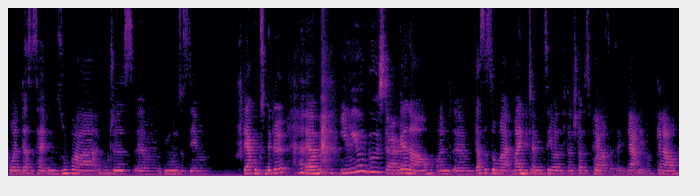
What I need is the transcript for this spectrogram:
Und das ist halt ein super gutes ähm, Immunsystem. Stärkungsmittel. ähm, Immune Booster. Genau. Und ähm, das ist so mein, mein, Vitamin C, was ich dann statt des Pulvers ja. tatsächlich ja, nehme. Genau.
